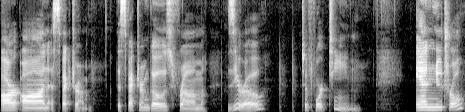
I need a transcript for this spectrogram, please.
are on a spectrum. The spectrum goes from 0 to 14. And neutral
